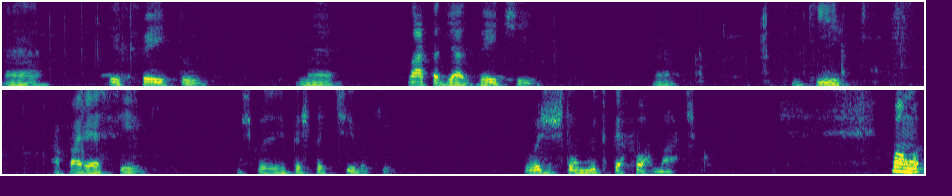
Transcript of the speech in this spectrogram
é, efeito né, lata de azeite né, em que aparece as coisas em perspectiva aqui. Hoje estou muito performático. Bom, uh,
